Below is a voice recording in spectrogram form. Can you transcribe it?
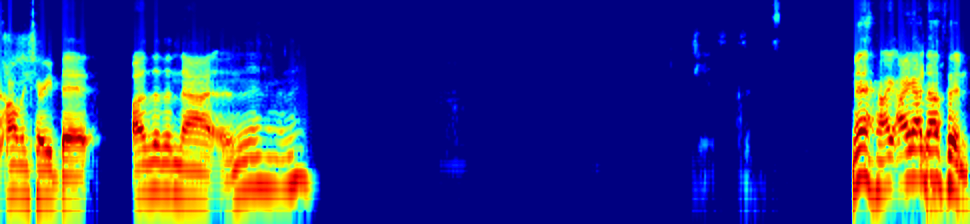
commentary bit. Other than that, eh, nah, I, I got Yeah. nothing.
